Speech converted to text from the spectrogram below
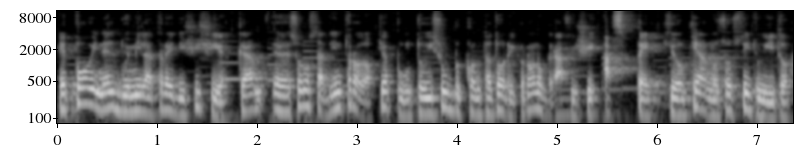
e poi nel 2013 circa eh, sono stati introdotti appunto i subcontatori cronografici a specchio che hanno sostituito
